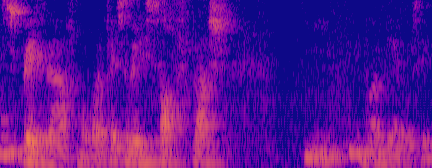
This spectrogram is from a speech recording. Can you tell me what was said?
spread it out more. If it's a really soft brush, you won't be able to.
